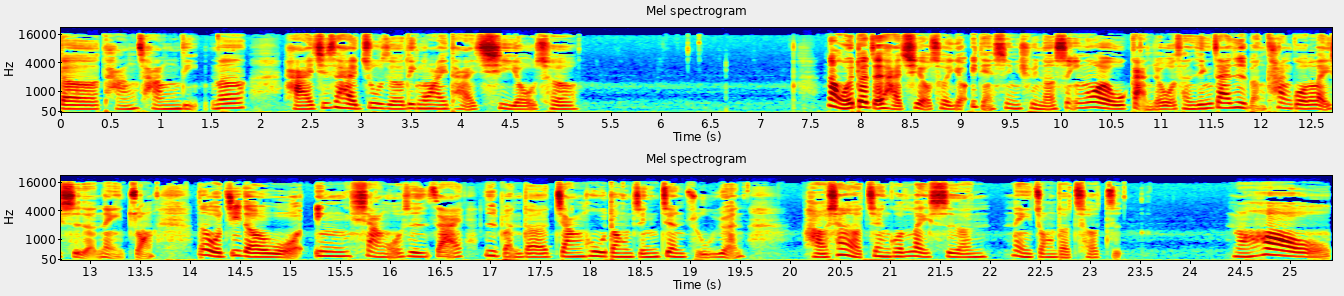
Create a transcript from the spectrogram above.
的糖厂里呢，还其实还住着另外一台汽油车。那我会对这台汽油车有一点兴趣呢，是因为我感觉我曾经在日本看过类似的内装。那我记得我印象我是在日本的江户东京建筑园，好像有见过类似的内装的车子。然后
